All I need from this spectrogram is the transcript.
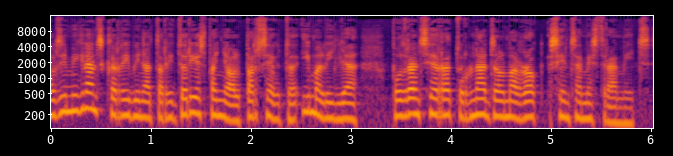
els immigrants que arribin a territori espanyol per Ceuta i Melilla podran ser retornats al Marroc sense més tràmits.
